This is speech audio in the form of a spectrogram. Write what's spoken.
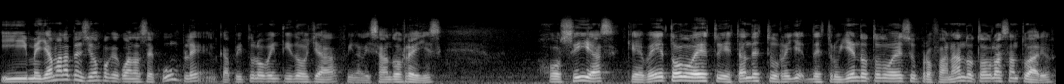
Y me llama la atención porque cuando se cumple, el capítulo 22 ya, finalizando Reyes, Josías, que ve todo esto y están destruyendo todo eso y profanando todos los santuarios,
